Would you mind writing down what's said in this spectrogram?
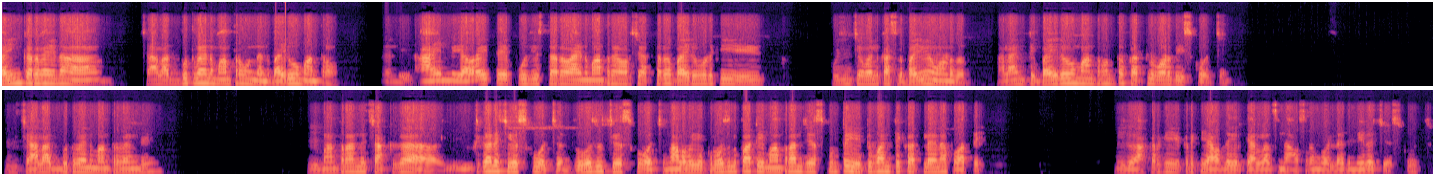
భయంకరమైన చాలా అద్భుతమైన మంత్రం ఉందండి. భైరవ మంత్రం అండి. ఆయన్ని ఎవరైతే పూజిస్తారో ఆయన మంత్రం ఎవరు చేస్తారో భైరవుడికి పూజించే వాళ్ళకి అసలు భయమే ఉండదు. అలాంటి భైరవ మంత్రంతో కట్లు వడ తీసుకోవచ్చు. ఇది చాలా అద్భుతమైన మంత్రం అండి. ఈ మంత్రాన్ని చక్కగా ఇంటికాడే చేసుకోవచ్చు అండి. రోజు చేసుకోవచ్చు. నలభై ఒక్క రోజుల పాటు ఈ మంత్రాన్ని చేసుకుంటే ఎటువంటి కట్లైనా పోతాయి. మీరు అక్కడికి ఇక్కడికి ఎవరి దగ్గరికి వెళ్ళాల్సిన అవసరం కూడా లేదు. మీరే చేసుకోవచ్చు.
